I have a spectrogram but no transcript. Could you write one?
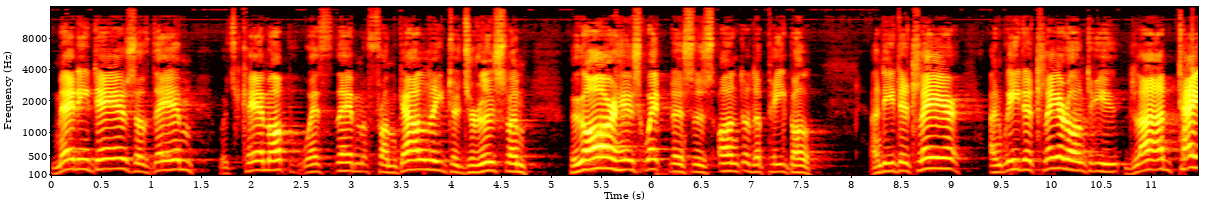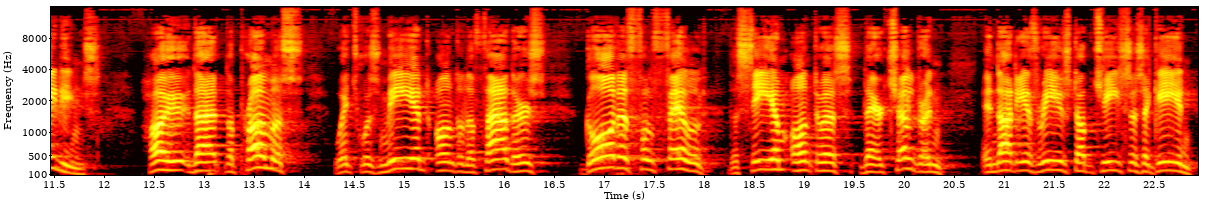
many days of them which came up with them from Galilee to Jerusalem, who are his witnesses unto the people. And he declare, and we declare unto you glad tidings, how that the promise which was made unto the fathers, God hath fulfilled the same unto us their children, in that he hath raised up Jesus again,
